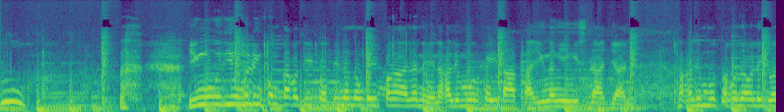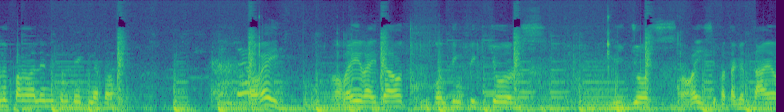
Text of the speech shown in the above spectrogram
Woo. Yung, yung huling punta ko dito, tinanong ko yung pangalan eh. Nakalimutan kay tata, yung nangingisda dyan. Nakalimutan ko na ulit kung anong pangalan nitong lake na to. Okay. Okay, ride out. Konting pictures, videos. Okay, sipatagad tayo.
